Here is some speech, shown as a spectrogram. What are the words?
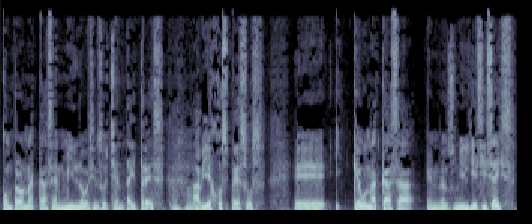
comprar una casa en 1983 a viejos pesos eh, que una casa en 2016.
